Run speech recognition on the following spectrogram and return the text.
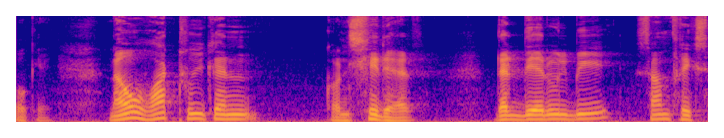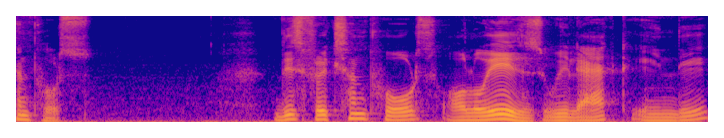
Okay. Now, what we can consider that there will be some friction force. This friction force always will act in the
